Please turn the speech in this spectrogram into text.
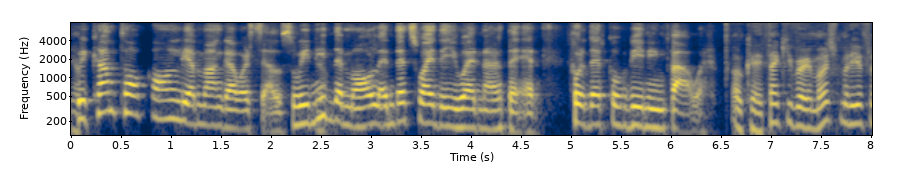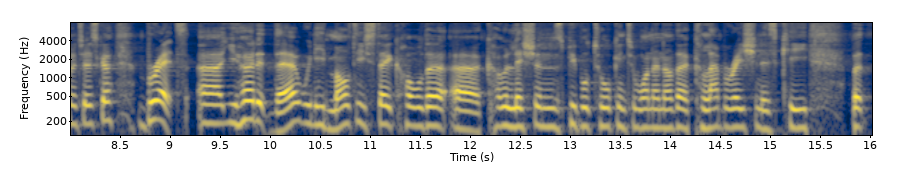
Yeah. We can't talk only among ourselves, we need yeah. them all, and that's why the UN are there for their convening power. Okay, thank you very much, Maria Francesca. Brett, uh, you heard it there. We need multi stakeholder uh, coalitions, people talking to one another. Collaboration is key. But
